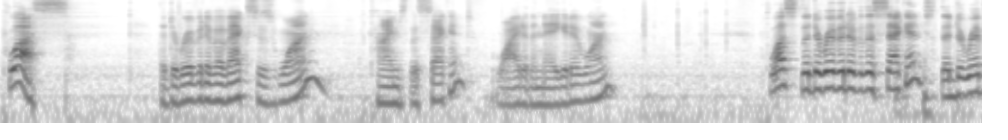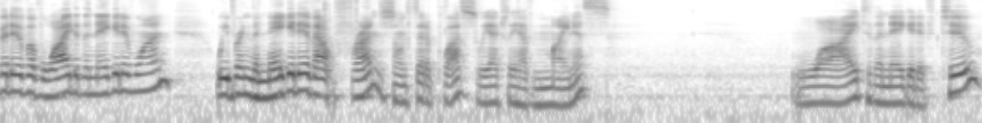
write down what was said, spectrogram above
plus the derivative of x is 1 times the second, y to the negative 1, plus the derivative of the second, the derivative of y to the negative 1. We bring the negative out front. So instead of plus, we actually have minus y to the negative 2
